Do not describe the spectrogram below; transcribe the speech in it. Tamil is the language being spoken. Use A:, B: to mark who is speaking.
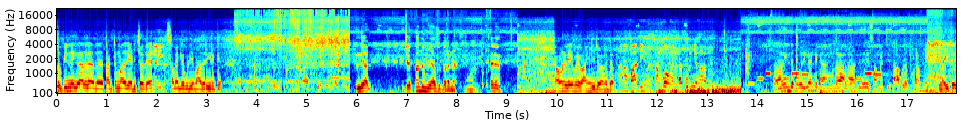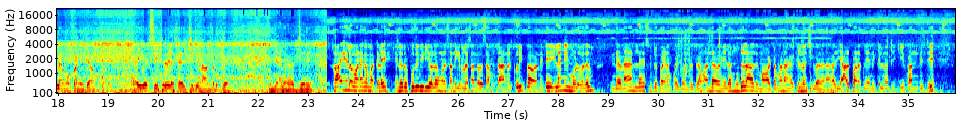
A: ஸோ பின்னுக்கு அதில் அந்த தட்டு மாதிரி அடித்தது சமைக்கக்கூடிய மாதிரி இருக்குது
B: இந்த ஜெட் வந்து உண்மையாக சூப்பர் என்ன என்ன?
A: டவுன்லேயே போய் வாங்கிட்டு வந்துட்டோம்.
C: ஆனால் பார்த்தீங்களா சம்பவம் என்னடா புளிய மரம்
A: அதாவது இந்த பகுதியில் இன்றைக்கி நாங்கள் முதலாவது வந்து சமைச்சு சாப்பிட போகிறோம் லைட் எல்லாம் மூவ் பண்ணிட்டோம். டிரைவர் சீட்டை சரிச்சிட்டு நான் படுக்கிறேன். இந்தியாவில் ஜெரி. ஹாய் ஹலோ வணக்கம் மக்களே. இன்னொரு புது வீடியோவில் உங்களை சந்திக்கிறதுல சந்தோஷம். நாங்கள் குறிப்பாக வந்துட்டு இலங்கை முழுவதும் இந்த வேனில் சுற்றுப்பயணம் போய் கொண்டிருக்கிறோம். அந்த வகையில் முதலாவது மாவட்டமாக நாங்கள் கிளிநொச்சிக்கு வந்த நாங்கள் யாழ்ப்பாணத்துலேருந்து கிளிநொச்சிக்கு வந்துட்டு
